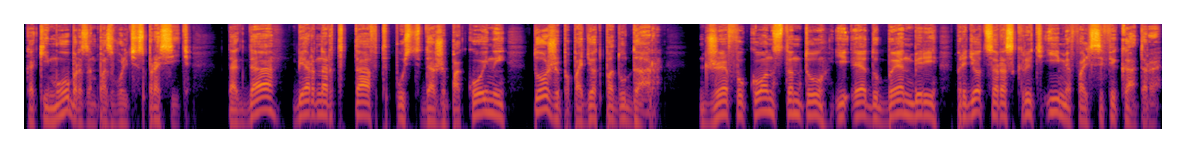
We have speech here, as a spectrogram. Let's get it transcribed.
Каким образом, позвольте спросить? Тогда Бернард Тафт, пусть даже покойный, тоже попадет под удар. Джеффу Константу и Эду Бенбери придется раскрыть имя фальсификатора,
